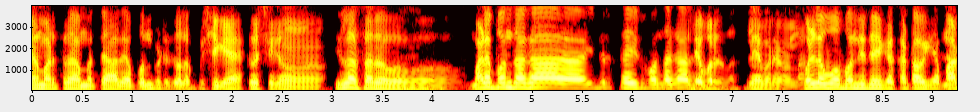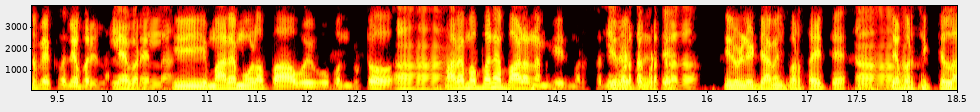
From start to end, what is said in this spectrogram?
ಏನ್ ಮಾಡ್ತೀರಾ? ಮತ್ತೆ ಅಲ್ಲಿ ಬಂದ್ಬಿಟ್ಟಿದ್ವಲ್ಲ ಕೃಷಿಗೆ? ಕೃಷಿಗೆ ಇಲ್ಲ ಸರ್ ಮಳೆ ಬಂದಾಗ ಇದಿರುತ್ತೆ ಇದು ಬಂದಾಗ ಲೇಬರ್ ಇಲ್ಲ. ಲೇಬರ್ ಇರಲ್ಲ. ಒಳ್ಳೆ ಹೂವು ಬಂದಿದೆ ಈಗ ಕಟಾವಿಗೆ ಮಾಡ್ಬೇಕು ಲೇಬರ್ ಇಲ್ಲ. ಲೇಬರ್ ಇಲ್ಲ. ಈ ಮಾರೆಮೂಳ ಹಬ್ಬ ಅವು ಇವು ಬಂದ್ಬಿಟ್ಟು ಮಾರಮ್ಮ ಹಬ್ಬನೇ ಬಹಳ ನಮ್ಗೆ ಇದ್ ಮಾಡ್ತಾರೆ ಈರುಳ್ಳಿ ಡ್ಯಾಮೇಜ್ ಬರ್ತಾ ಐತೆ ಲೇಬರ್ ಸಿಕ್ತಿಲ್ಲ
